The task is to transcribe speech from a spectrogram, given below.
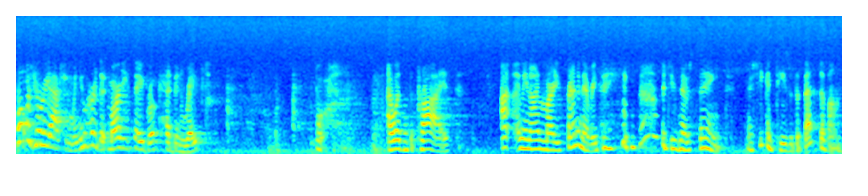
What was your reaction when you heard that Marty Saybrook had been raped? I wasn't surprised. I, I mean, I'm Marty's friend and everything, but she's no saint. Now, she can tease with the best of them.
